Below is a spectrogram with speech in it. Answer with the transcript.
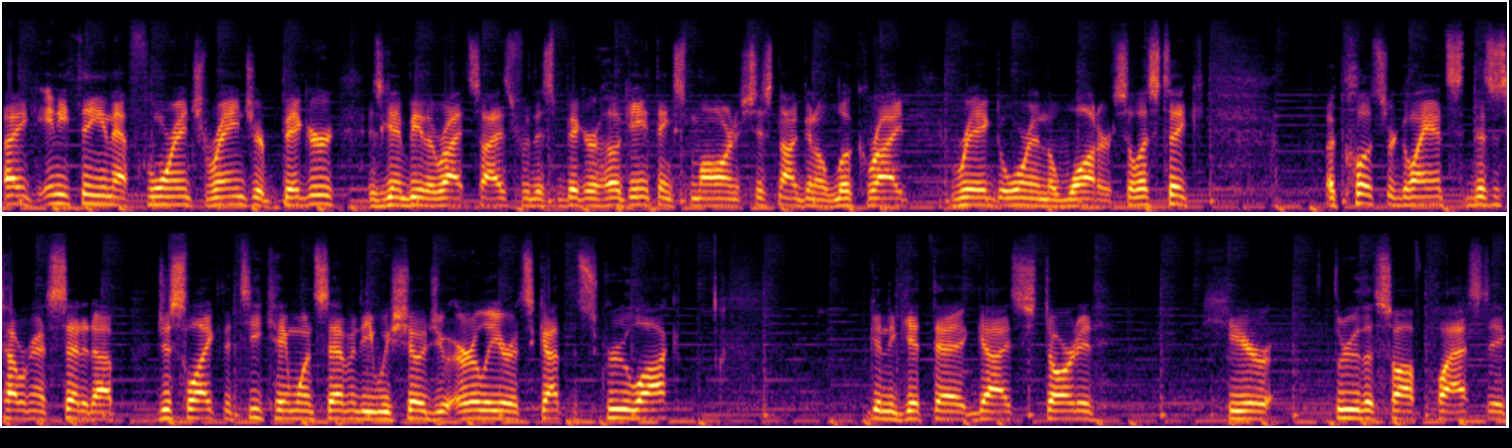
I think anything in that four inch range or bigger is gonna be the right size for this bigger hook. Anything smaller and it's just not gonna look right rigged or in the water. So let's take a closer glance. This is how we're gonna set it up. Just like the TK170 we showed you earlier, it's got the screw lock. Gonna get that guy started here through the soft plastic.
